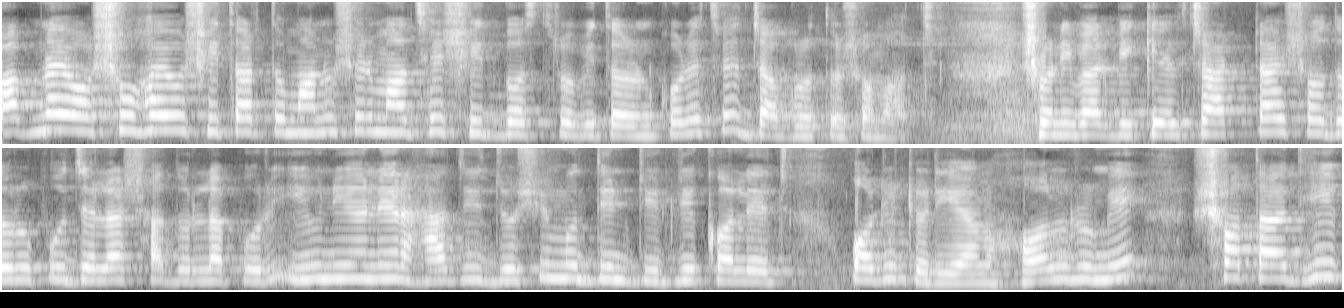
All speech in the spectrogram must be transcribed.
পাবনায় অসহায় ও শীতার্ত মানুষের মাঝে শীতবস্ত্র বিতরণ করেছে জাগ্রত সমাজ। শনিবার বিকেল চারটায় সদর উপজেলার সাদুল্লাপুর ইউনিয়নের Haji Jasimuddin degree college auditorium hall room শতাধিক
